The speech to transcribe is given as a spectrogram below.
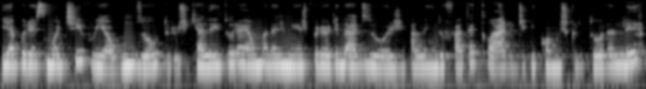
E é por esse motivo e alguns outros que a leitura é uma das minhas prioridades hoje, além do fato é claro de que como escritora ler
